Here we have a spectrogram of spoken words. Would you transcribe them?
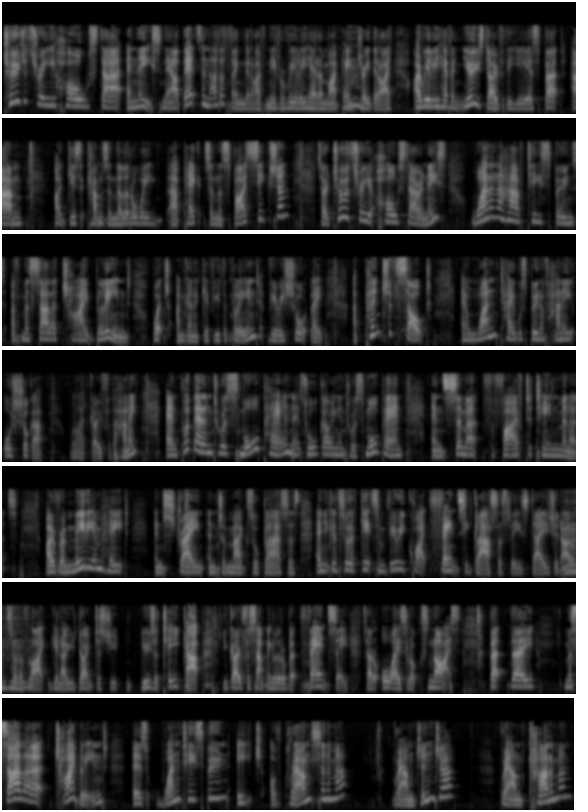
two to three whole star anise. Now that's another thing that I've never really had in my pantry that I, I really haven't used over the years, but, um, I guess it comes in the little wee uh, packets in the spice section. So two or three whole star anise, one and a half teaspoons of masala chai blend, which I'm going to give you the blend very shortly, a pinch of salt, and one tablespoon of honey or sugar. Well, I'd go for the honey and put that into a small pan. That's all going into a small pan and simmer for five to 10 minutes over a medium heat and strain into mugs or glasses. And you can sort of get some very quite fancy glasses these days. You know, mm-hmm. it's sort of like, you know, you don't just use a teacup, you go for something a little bit fancy. So it always looks nice. But the masala chai blend is one teaspoon each of ground cinnamon, ground ginger, ground cardamom,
